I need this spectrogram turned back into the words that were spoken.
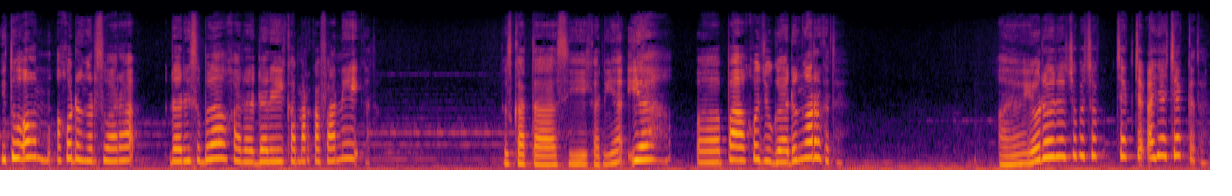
itu om aku dengar suara dari sebelah kada dari kamar Kavani terus kata si Kania iya eh, pak aku juga dengar kata. Ayo yaudah udah coba cek cek aja cek kata.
